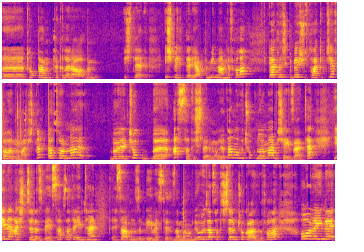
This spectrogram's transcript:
e, toptan takıları aldım, işte işbirlikleri yaptım bilmem ne falan. Yaklaşık bir 500 takipçiye falan ulaştım. Daha sonra böyle çok e, az satışlarım oluyordu ama bu çok normal bir şey zaten. Yeni açtığınız bir hesap zaten internet hesabınızın büyümesi zaman alıyor. O yüzden satışlarım çok azdı falan. O ara yine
